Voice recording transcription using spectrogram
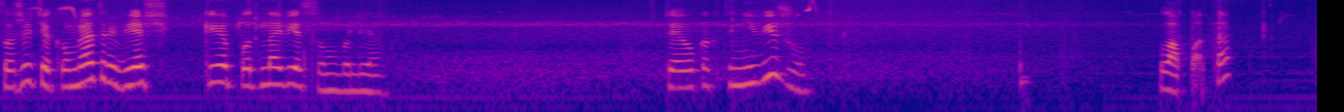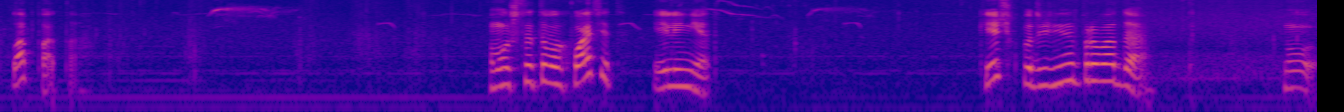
Сложите аккумуляторы в ящике под навесом, блин. Что я его как-то не вижу. Лопата. Лопата. А может этого хватит или нет? К ящику подведены провода. Ну,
